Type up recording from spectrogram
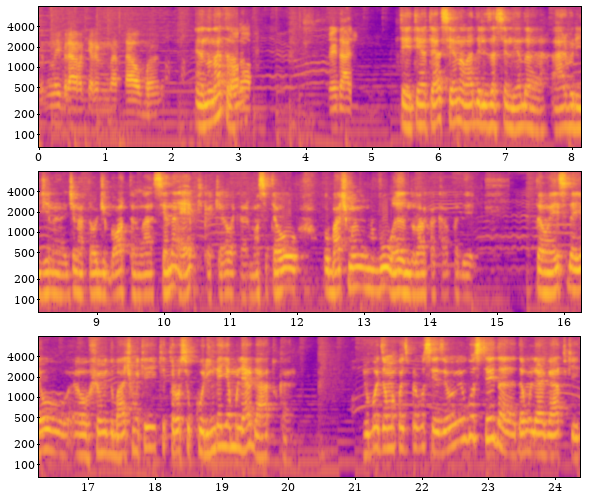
Eu não lembrava que era no Natal, mano. É no Natal. Ó, Verdade. Tem, tem até a cena lá deles acendendo a, árvore de, de Natal de Gotham lá, cena épica aquela, cara. Mostra até o, o Batman voando lá com a capa dele. Então, esse daí é o, é o filme do Batman que, que trouxe o Coringa e a Mulher Gato, cara. Eu vou dizer uma coisa pra vocês, eu, eu gostei da, da Mulher Gato que,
